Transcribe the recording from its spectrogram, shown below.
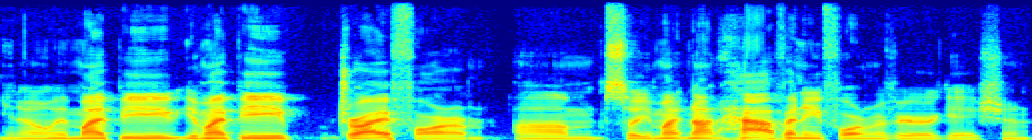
you know it might be you might be dry farm um, so you might not have any form of irrigation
